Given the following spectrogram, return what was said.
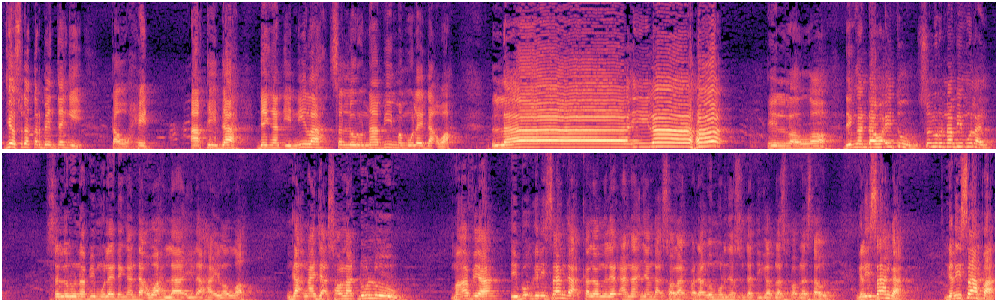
dia sudah terbentengi. Tauhid, akidah, dengan inilah seluruh nabi memulai dakwah. La ilaha illallah. Dengan dakwah itu seluruh nabi mulai. Seluruh Nabi mulai dengan dakwah la ilaha illallah. Enggak ngajak solat dulu. Maaf ya, ibu gelisah enggak kalau ngelihat anaknya enggak solat padahal umurnya sudah 13-14 tahun? Gelisah enggak? Gelisah pak?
